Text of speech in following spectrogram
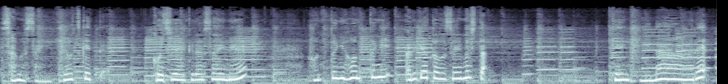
寒さに気をつけてご自愛くださいね。本当に本当にありがとうございました。元気になーれ。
